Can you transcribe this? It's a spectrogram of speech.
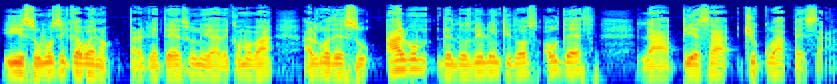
y su música, bueno, para que te des una idea de cómo va, algo de su álbum del 2022, Oh Death, la pieza Chukwa Pesa.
